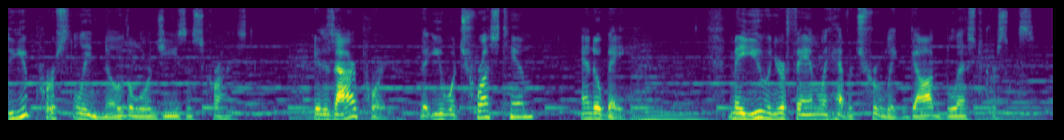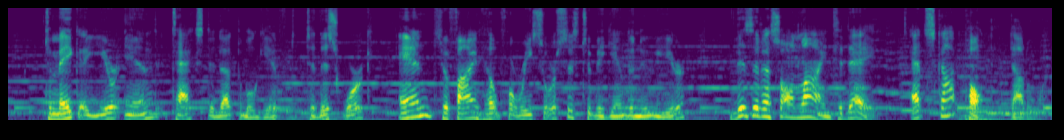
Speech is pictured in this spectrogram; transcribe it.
Do you personally know the Lord Jesus Christ? It is our prayer that you will trust Him and obey Him. May you and your family have a truly God blessed Christmas. To make a year end tax deductible gift to this work and to find helpful resources to begin the new year, visit us online today at scottpauley.org.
